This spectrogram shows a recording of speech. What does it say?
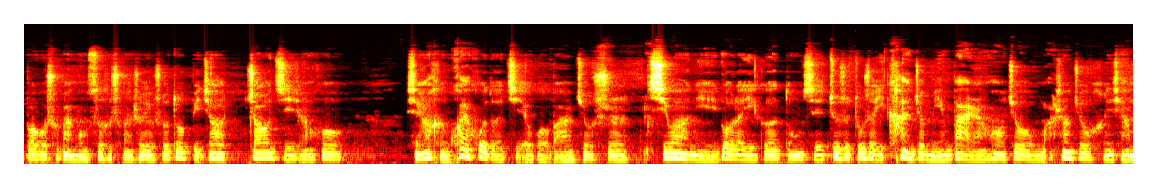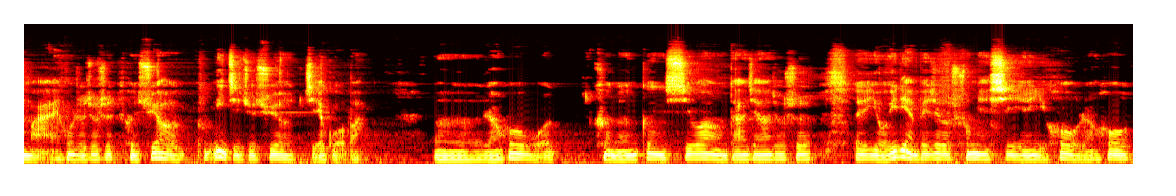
包括出版公司和出版社有时候都比较着急，然后。想要很快获得结果吧，就是希望你做了一个东西，就是读者一看就明白，然后就马上就很想买，或者就是很需要立即就需要结果吧。嗯，然后我可能更希望大家就是，呃，有一点被这个封面吸引以后，然后。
